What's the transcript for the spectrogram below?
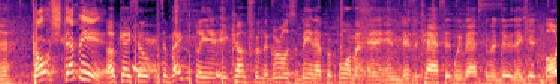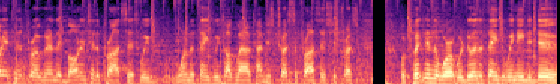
Um, Coach, step in. Okay, so so basically it, it comes from the girls being able to perform and, and, do the tasks that we've asked them to do. They just bought into the program. They bought into the process. We one of the things we talk about all the time: just trust the process. Just trust we're putting in the work. We're doing the things that we need to do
